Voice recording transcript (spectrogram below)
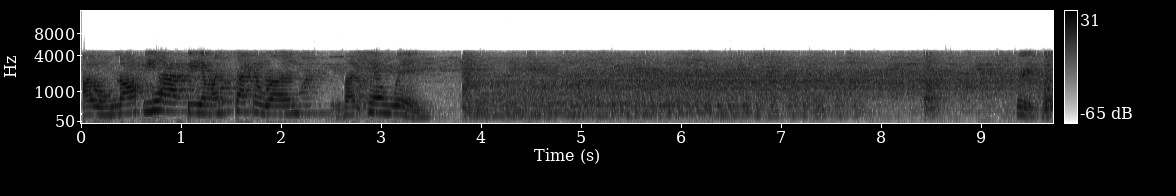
I will not be happy in my second run if I can't win. Pretty close.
